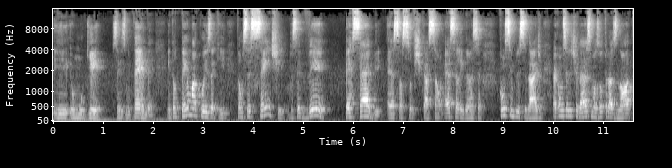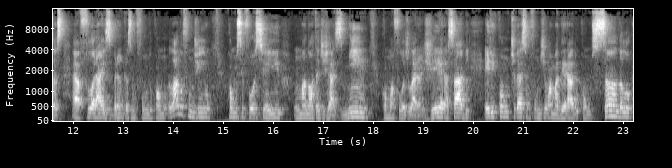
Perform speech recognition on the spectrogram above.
e o muguê, vocês me entendem? Então tem uma coisa aqui, então você sente, você vê, percebe essa sofisticação, essa elegância com simplicidade. É como se ele tivesse umas outras notas uh, florais brancas no fundo, como lá no fundinho, como se fosse aí uma nota de jasmim, como uma flor de laranjeira, sabe? Ele como tivesse um fundinho amadeirado com sândalo,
